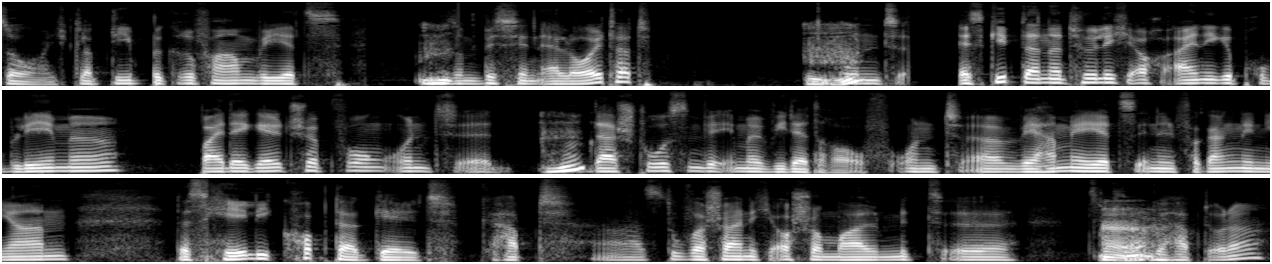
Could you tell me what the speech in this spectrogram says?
So, ich glaube, die Begriffe haben wir jetzt mhm. so ein bisschen erläutert. Mhm. Und es gibt dann natürlich auch einige Probleme bei der Geldschöpfung und äh, mhm. da stoßen wir immer wieder drauf. Und äh, wir haben ja jetzt in den vergangenen Jahren das Helikoptergeld gehabt. Hast du wahrscheinlich auch schon mal mit äh, zu tun ja. gehabt, oder?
